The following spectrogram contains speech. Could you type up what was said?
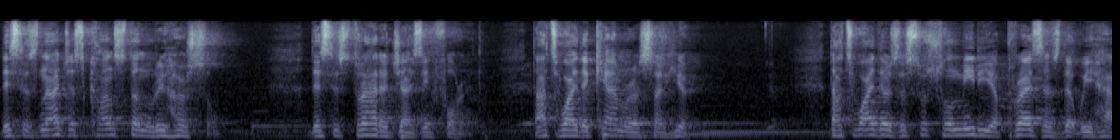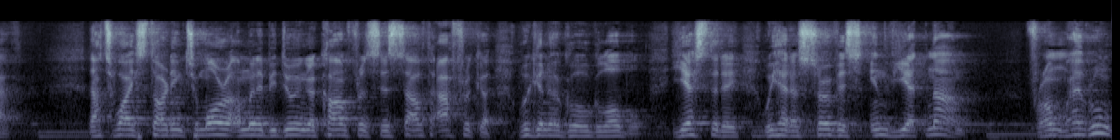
This is not just constant rehearsal. This is strategizing for it. That's why the cameras are here. That's why there's a social media presence that we have. That's why starting tomorrow I'm going to be doing a conference in South Africa. We're going to go global. Yesterday we had a service in Vietnam from my room.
